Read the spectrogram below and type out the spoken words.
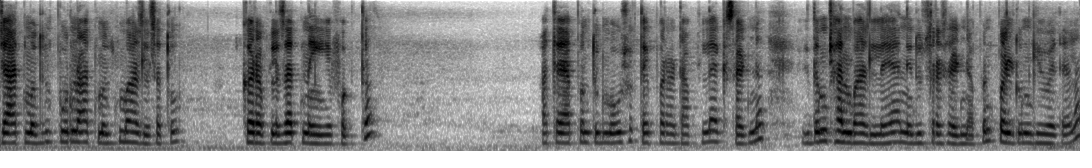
ज्या आतमधून पूर्ण आतमधून भाजला जातो. करपला जात नाही आहे फक्त. आता आपण तुम्ही बघू शकता पराठा आपला एक साईडनं एकदम छान भाजलं आहे आणि दुसऱ्या साईडनं आपण पलटून घेऊया त्याला.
